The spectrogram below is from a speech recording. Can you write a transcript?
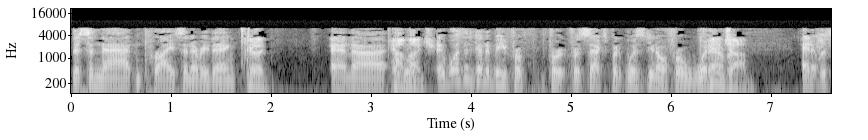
this and that and price and everything. Good. And uh, How it wa- much? It wasn't going to be for, for for sex, but it was you know for whatever. Hand job. And it was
